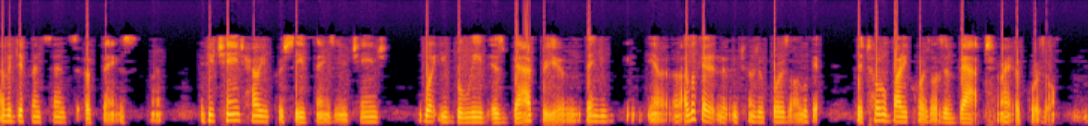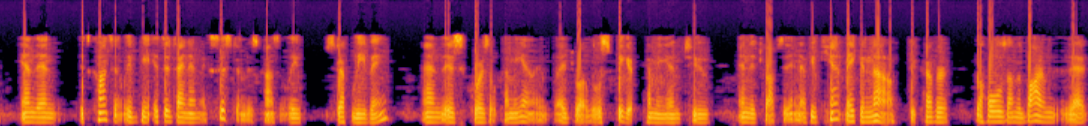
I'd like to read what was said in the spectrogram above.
have a different sense of things. Right? If you change how you perceive things and you change what you believe is bad for you, then you, you know, I look at it in, in terms of cortisol. I look at the total body cortisol as a vat, right, of cortisol. Mm-hmm. And then it's constantly being, it's a dynamic system. There's constantly stuff leaving and there's cortisol coming in. I, I draw a little spigot coming into, and it drops it in. Now, if you can't make enough to cover the holes on the bottom that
